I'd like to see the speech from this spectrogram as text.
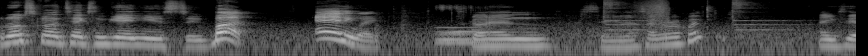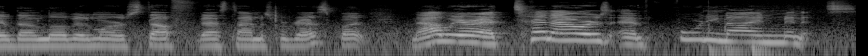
Brook's gonna take some getting used to. But, anyway, let's go ahead and save that second real quick. You can see, I've done a little bit more stuff as time has progressed, but now we are at 10 hours and 49 minutes.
